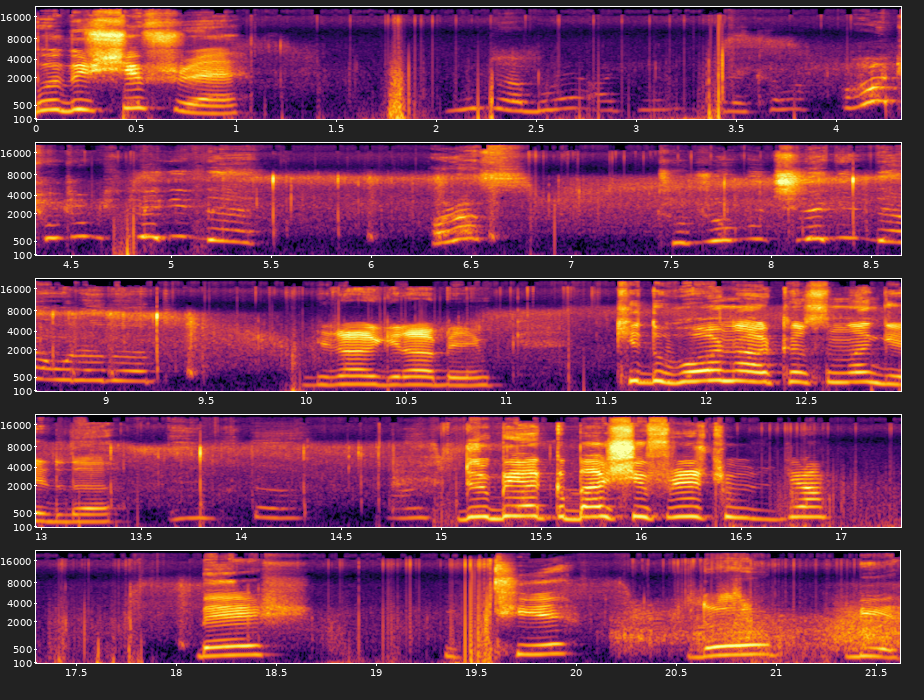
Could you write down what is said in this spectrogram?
Bu bir şifre. Burada buraya açmamız gerek ama. Aha çocuğum içine girdi. Aras. Çocuğum içine girdi oranın. Girer girer benim. Ki duvarın arkasına girdi. Dur bir dakika ben şifreyi çözeceğim. 5 2 4 1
